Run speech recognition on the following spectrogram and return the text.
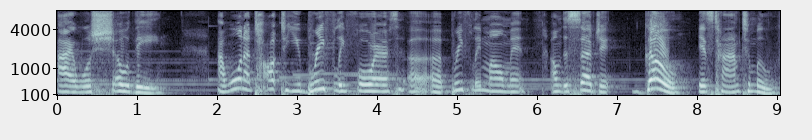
I will show thee. I want to talk to you briefly for a, a briefly moment on the subject Go, it's time to move.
